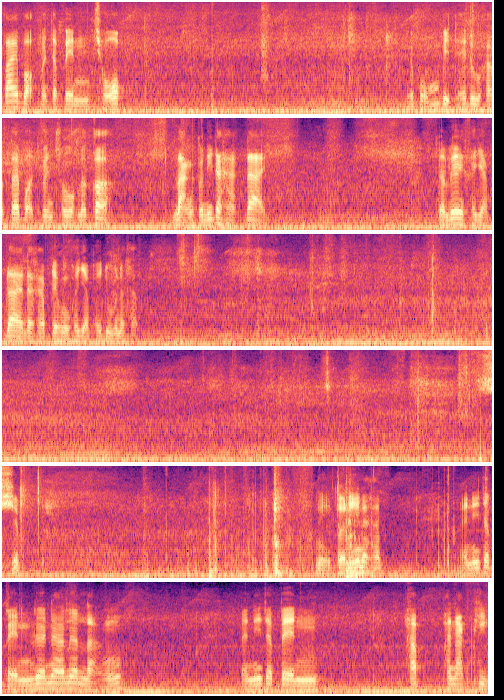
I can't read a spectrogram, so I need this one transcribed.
ใต้เบาะมันจะเป็นโชคเดี๋ยวผมบิดให้ดูครับ ใต้เบาะจะเป็นโชคแล้วก็หลังตัวนี้จะหักได้ จะเลื่อนขยับได้นะครับ เดี๋ยวผมขยับให้ดูนะครับชิบนี่ตัวนี้นะครับ อันนี้จะเป็นเลื่อนหน้าเลื่อนหลัง อันนี้จะเป็นพับพนักพิง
